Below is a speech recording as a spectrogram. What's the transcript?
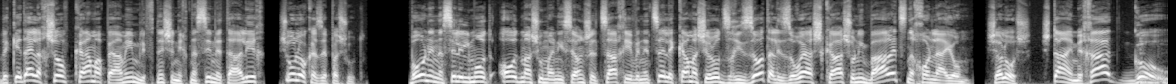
וכדאי לחשוב כמה פעמים לפני שנכנסים לתהליך שהוא לא כזה פשוט. בואו ננסה ללמוד עוד משהו מהניסיון של צחי ונצא לכמה שאלות זריזות על אזורי השקעה שונים בארץ נכון להיום. 3, 2, 1, גו!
